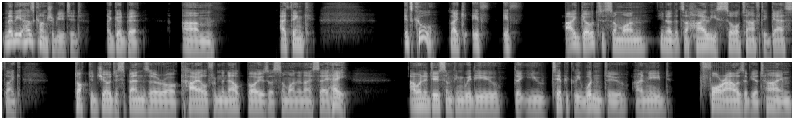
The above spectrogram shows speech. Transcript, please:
maybe it has contributed a good bit. Um, I think it's cool. Like if if I go to someone, you know, that's a highly sought after guest, like Dr. Joe Dispenza or Kyle from the Nelk Boys or someone, and I say, hey, I want to do something with you that you typically wouldn't do. I need four hours of your time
